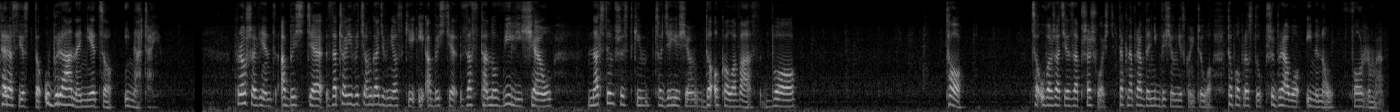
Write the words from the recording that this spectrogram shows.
teraz jest to ubrane nieco inaczej. Proszę więc, abyście zaczęli wyciągać wnioski i abyście zastanowili się nad tym wszystkim, co dzieje się dookoła Was, bo to, co uważacie za przeszłość, tak naprawdę nigdy się nie skończyło. To po prostu przybrało inną formę.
